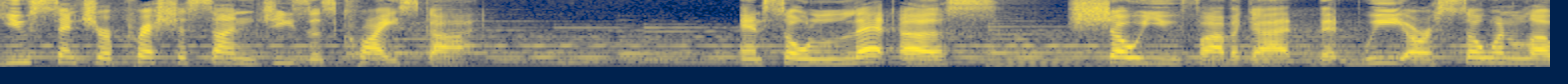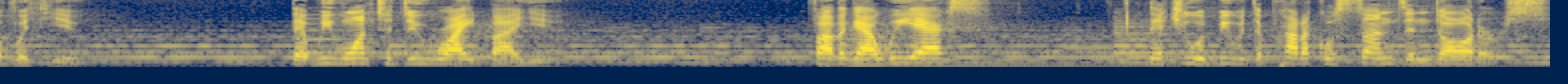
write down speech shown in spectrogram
You sent your precious Son, Jesus Christ, God. And so let us show you, Father God, that we are so in love with you, that we want to do right by you. Father God, we ask that you would be with the prodigal sons and daughters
